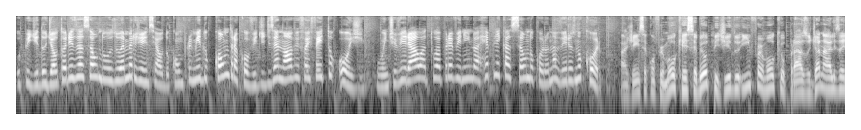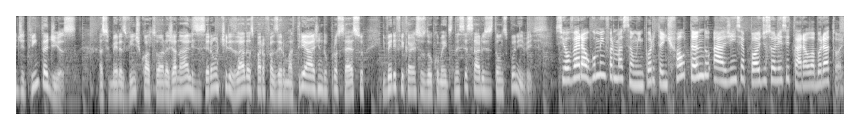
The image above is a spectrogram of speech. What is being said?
O pedido de autorização do uso emergencial do comprimido contra a Covid-19 foi feito hoje. O antiviral atua prevenindo a replicação do coronavírus no corpo. A agência confirmou que recebeu o pedido e informou que o prazo de análise é de 30 dias. As primeiras 24 horas de análise serão utilizadas para fazer uma triagem do processo e verificar se os documentos necessários estão disponíveis. Se houver alguma informação importante faltando, a agência pode solicitar ao laboratório.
